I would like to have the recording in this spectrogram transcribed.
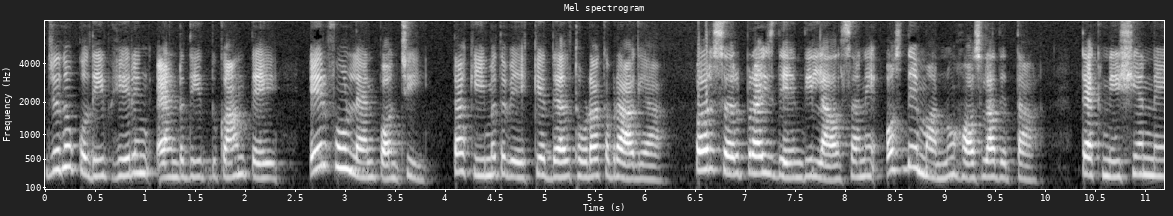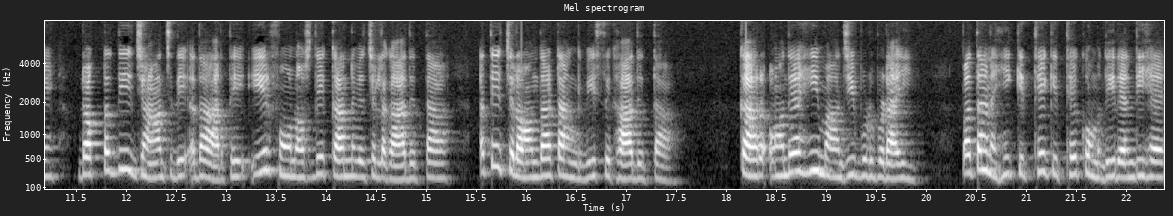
ਜਦੋਂ ਕੁਲਦੀਪ ਹੀਅਰਿੰਗ ਐਂਡ ਦੀ ਦੁਕਾਨ ਤੇ ਏਅਰਫੋਨ ਲੈਣ ਪਹੁੰਚੀ ਤਾਂ ਕੀਮਤ ਵੇਖ ਕੇ ਦਿਲ ਥੋੜਾ ਘਬਰਾ ਗਿਆ, ਪਰ ਸਰਪ੍ਰਾਈਜ਼ ਦੇਣ ਦੀ ਲਾਲਸਾ ਨੇ ਉਸ ਦੇ ਮਨ ਨੂੰ ਹੌਸਲਾ ਦਿੱਤਾ। ਟੈਕਨੀਸ਼ੀਅਨ ਨੇ ਡਾਕਟਰ ਦੀ ਜਾਂਚ ਦੇ ਆਧਾਰ ਤੇ ਈਅਰਫੋਨ ਉਸਦੇ ਕੰਨ ਵਿੱਚ ਲਗਾ ਦਿੱਤਾ ਅਤੇ ਚਲਾਉਣ ਦਾ ਢੰਗ ਵੀ ਸਿਖਾ ਦਿੱਤਾ। ਘਰ ਆਉਂਦਿਆਂ ਹੀ ਮਾਂ ਜੀ ਬੁੜਬੜਾਈ, ਪਤਾ ਨਹੀਂ ਕਿੱਥੇ ਕਿੱਥੇ ਘੁੰਮਦੀ ਰਹਿੰਦੀ ਹੈ,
